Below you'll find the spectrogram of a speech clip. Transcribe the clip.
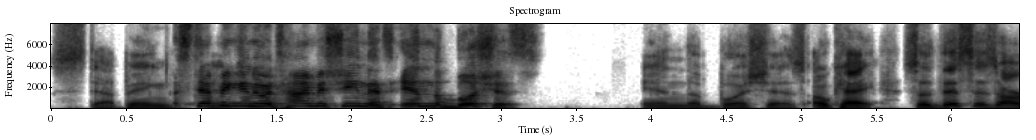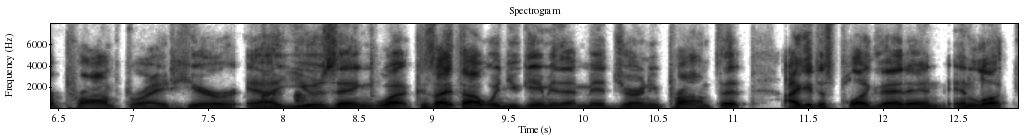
Stepping. Stepping into a time machine that's in the bushes. In the bushes. Okay, so this is our prompt right here, uh, using what? Because I thought when you gave me that mid journey prompt that I could just plug that in, and look,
